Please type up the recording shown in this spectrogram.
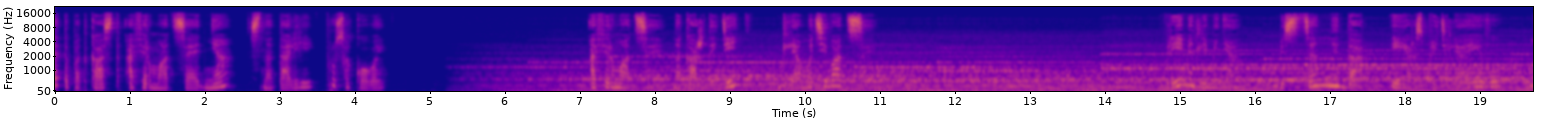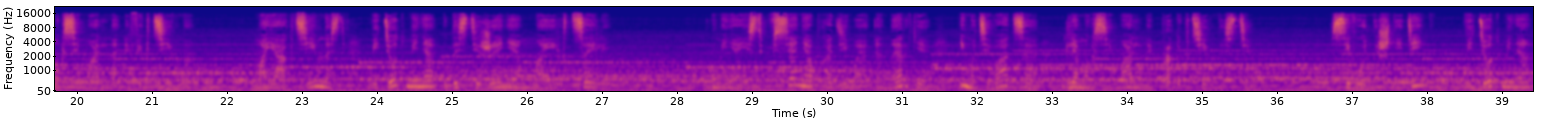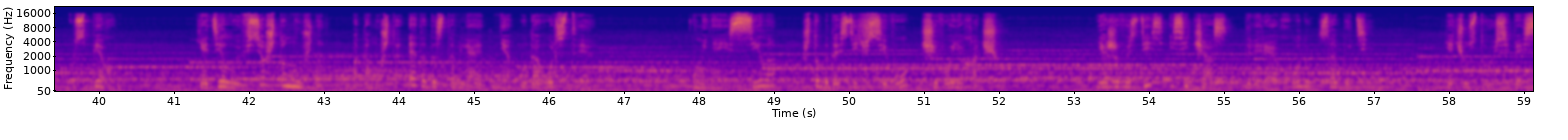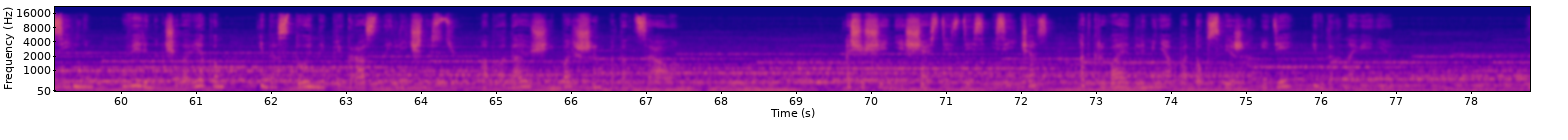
Это подкаст «Аффирмация дня» с Натальей Прусаковой. Аффирмации на каждый день для мотивации. Время для меня – бесценный дар, и я распределяю его максимально эффективно. Моя активность ведет меня к достижениям моих целей. У меня есть вся необходимая энергия и мотивация для максимальной продуктивности. Сегодняшний день ведет меня к успеху. Я делаю все, что нужно, потому что это доставляет мне удовольствие. У меня есть сила, чтобы достичь всего, чего я хочу. Я живу здесь и сейчас, доверяя ходу событий. Я чувствую себя сильным, уверенным человеком и достойной прекрасной личностью, обладающей большим потенциалом. Ощущение счастья здесь и сейчас открывает для меня поток свежих идей и вдохновения.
